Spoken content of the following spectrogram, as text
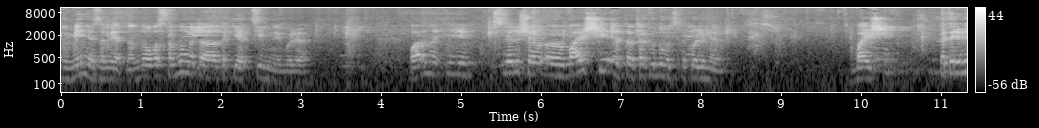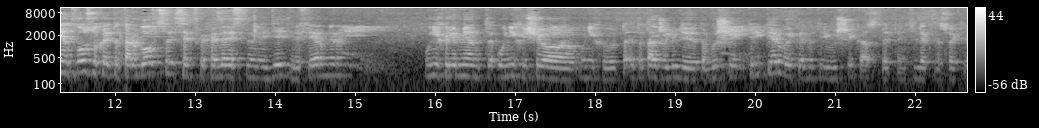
ну, менее заметно, но в основном это такие активные были варны. И следующее, э, вайши, это, как вы думаете, какой элемент? Вайши. Это элемент воздуха, это торговцы, сельскохозяйственные деятели, фермеры. У них элемент, у них еще, у них это также люди, это высшие, три первые, это три высшие касты, это интеллект высокий.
